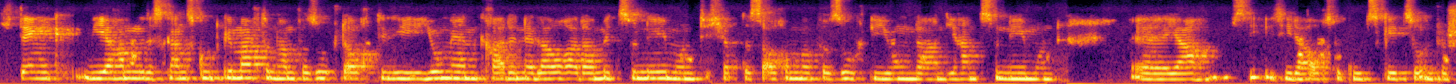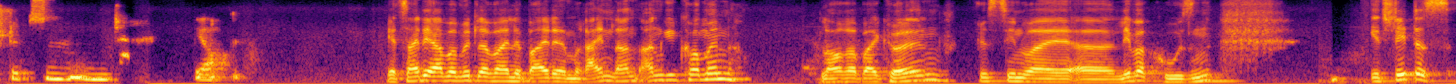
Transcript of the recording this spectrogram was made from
ich denke, wir haben das ganz gut gemacht und haben versucht, auch die Jungen, gerade eine Laura, da mitzunehmen. Und ich habe das auch immer versucht, die Jungen da an die Hand zu nehmen und äh, ja, sie, sie da auch so gut es geht zu unterstützen und ja. Jetzt seid ihr aber mittlerweile beide im Rheinland angekommen. Laura bei Köln, Christine bei äh, Leverkusen. Jetzt steht das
